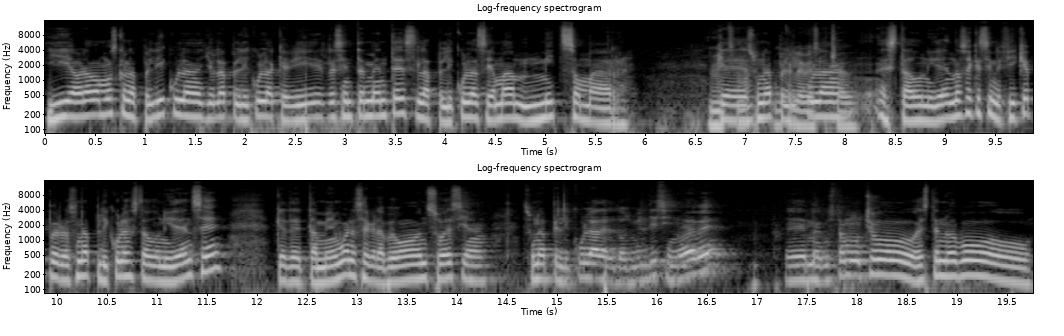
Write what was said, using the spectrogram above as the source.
Y ahora vamos con la película. Yo la película que vi recientemente es la película se llama Midsommar, que Midsommar, es una película estadounidense. No sé qué signifique, pero es una película estadounidense que de- también, bueno, se grabó en Suecia. Es una película del 2019. Eh, me gusta mucho este nuevo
